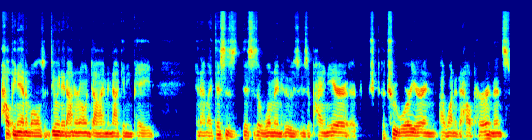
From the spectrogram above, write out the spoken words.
helping animals, doing it on her own dime and not getting paid. And I'm like, this is this is a woman who's who's a pioneer, a, a true warrior, and I wanted to help her. And that's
